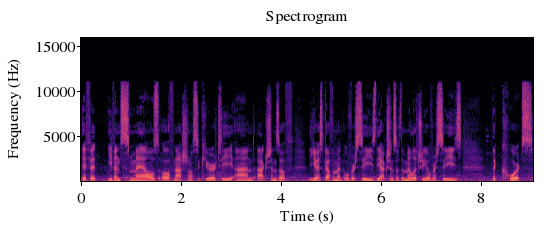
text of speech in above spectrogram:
if it even smells of national security and actions of the US government overseas, the actions of the military overseas, the courts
